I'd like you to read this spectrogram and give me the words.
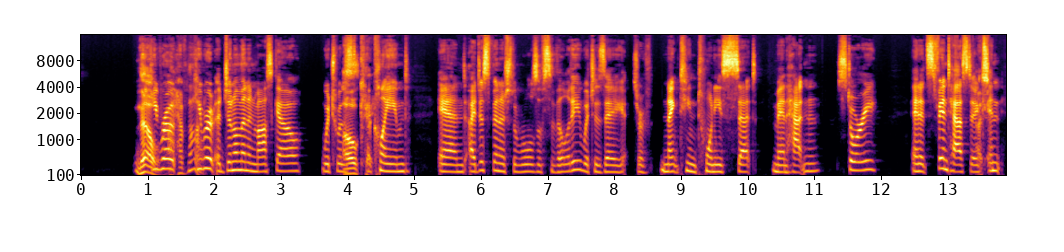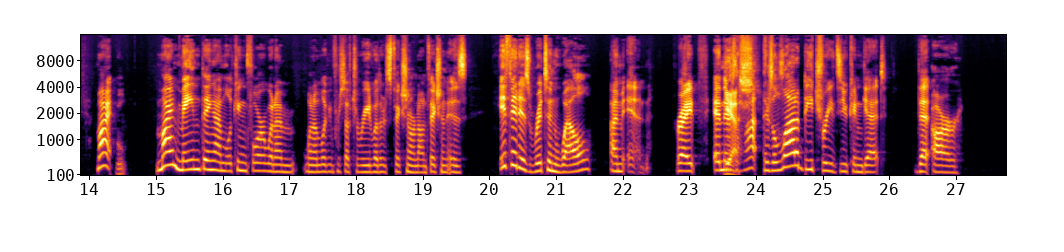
No, he wrote I have not. he wrote A Gentleman in Moscow, which was Okay. acclaimed. And I just finished The Rules of Civility, which is a sort of 1920s set Manhattan story. And it's fantastic. And my. My main thing I'm looking for when I'm when I'm looking for stuff to read, whether it's fiction or nonfiction, is if it is written well, I'm in. Right. And there's Yes. a lot there's a lot of beach reads you can get that are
